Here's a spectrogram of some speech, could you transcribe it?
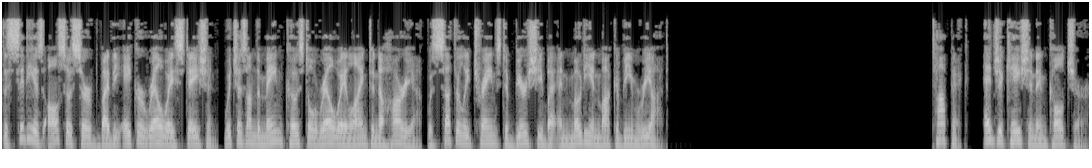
The city is also served by the Acre Railway Station, which is on the main coastal railway line to Nahariya, with southerly trains to Beersheba and Modi'in Maccabim Re'ut. Education and culture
